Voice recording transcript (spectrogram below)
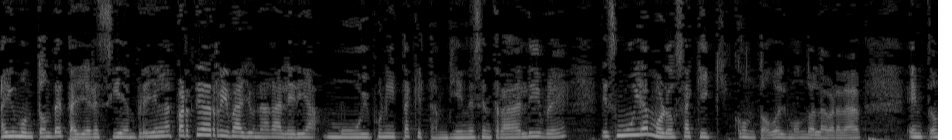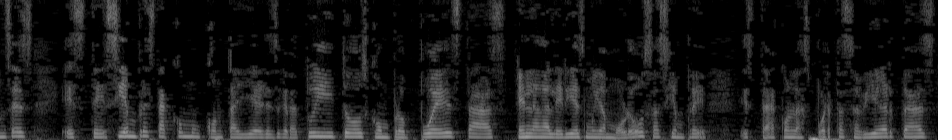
hay un montón de talleres siempre y en la parte de arriba hay una galería muy bonita que también es entrada libre. Es muy amorosa Kiki con todo el mundo, la verdad. Entonces, este, siempre está como con talleres gratuitos, con propuestas. En la galería es muy amorosa, siempre está con las puertas abiertas.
